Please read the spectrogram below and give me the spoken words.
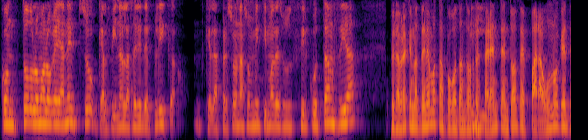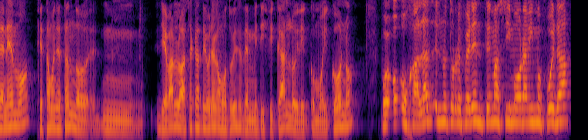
con todo lo malo que hayan hecho, que al final la serie te explica. Que las personas son víctimas de sus circunstancias. Pero a ver, es que no tenemos tampoco tantos Y- referentes. Entonces, para uno que tenemos, que estamos intentando mm, llevarlo a esa categoría, como tú dices, de mitificarlo y de como icono, Pues ojalá el nuestro referente máximo ahora mismo fuera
